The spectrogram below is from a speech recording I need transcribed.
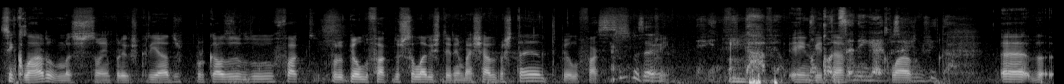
Sim, claro, mas são empregos criados por causa do facto, por- pelo facto dos salários terem baixado bastante, pelo facto, Mas é, enfim, é inevitável. É Não inevitável, conta a ninguém, mas claro. é inevitável. D-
